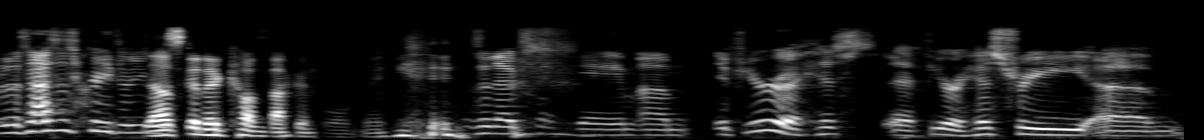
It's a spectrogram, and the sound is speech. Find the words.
But Assassin's Creed 3 was that's gonna come back and haunt me. it's an excellent game. Um, if you're a his, if you're a history, um,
